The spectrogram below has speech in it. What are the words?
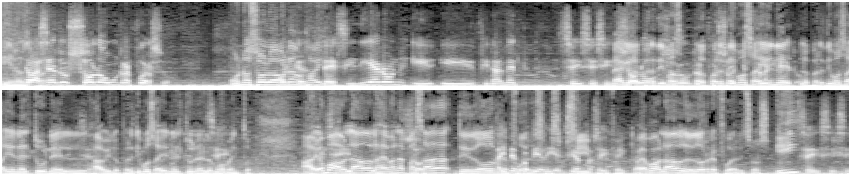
Y no va a ser solo un refuerzo. ¿Uno solo ahora, Porque Javi? decidieron y, y finalmente. Sí, sí, sí. Solo- lo perdimos, solo un lo refuerzo perdimos ahí en el, extranjero. lo perdimos ahí en el túnel, Javi, lo perdimos ahí en el túnel un Sí. momento. Habíamos Sí. hablado la semana So- pasada de dos refuerzos. Sí. perfecto. Habíamos hablado de dos refuerzos. Y Sí, sí, sí.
